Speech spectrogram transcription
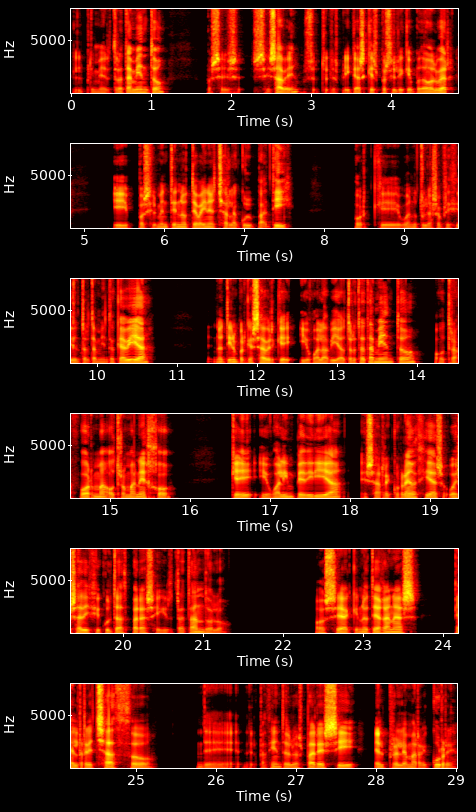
de, eh, primer tratamiento, pues se, sabe, tú le explicas que es posible que pueda volver y posiblemente no te vayan a echar la culpa a ti, porque, bueno, tú le has ofrecido el tratamiento que había, no tiene por qué saber que igual había otro tratamiento, otra forma, otro manejo, que igual impediría esas recurrencias o esa dificultad para seguir tratándolo. O sea que no te ganas el rechazo del paciente o de los pares si el problema recurre.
